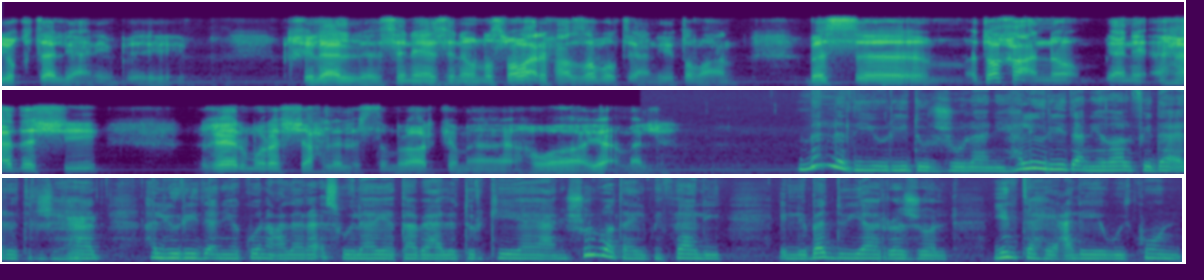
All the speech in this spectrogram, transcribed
يقتل يعني خلال سنة سنة ونص. ما بعرف على الضبط يعني طبعا. بس أتوقع إنه يعني هذا الشيء غير مرشح للاستمرار كما هو يأمل ما الذي يريد الجولاني؟ هل يريد أن يظل في دائرة الجهاد؟ هل يريد أن يكون على رأس ولاية تابعة لتركيا؟ يعني شو الوضع المثالي اللي بده إياه الرجل ينتهي عليه ويكون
